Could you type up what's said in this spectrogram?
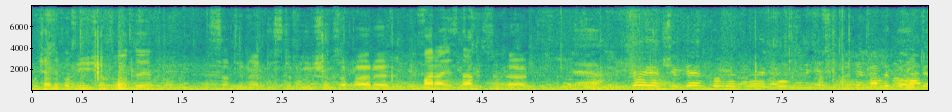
Buciany po 50 zł. satynety 150 za parę. Para jest, tak? Tak. Łapie.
